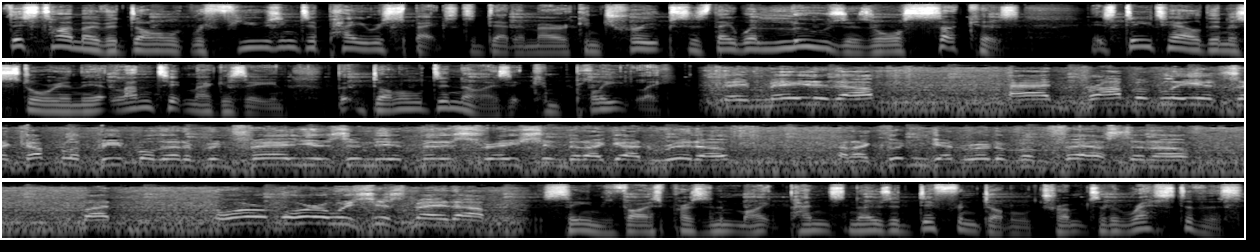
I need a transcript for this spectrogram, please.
this time over Donald refusing to pay respects to dead American troops as they were losers or suckers. It's detailed in a story in The Atlantic magazine, but Donald denies it completely. They made it up, and probably it's a couple of people that have been failures in the administration that I got rid of, and I couldn't get rid of them fast enough but or or it was just made up. It seems Vice President Mike Pence knows a different Donald Trump to the rest of us.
